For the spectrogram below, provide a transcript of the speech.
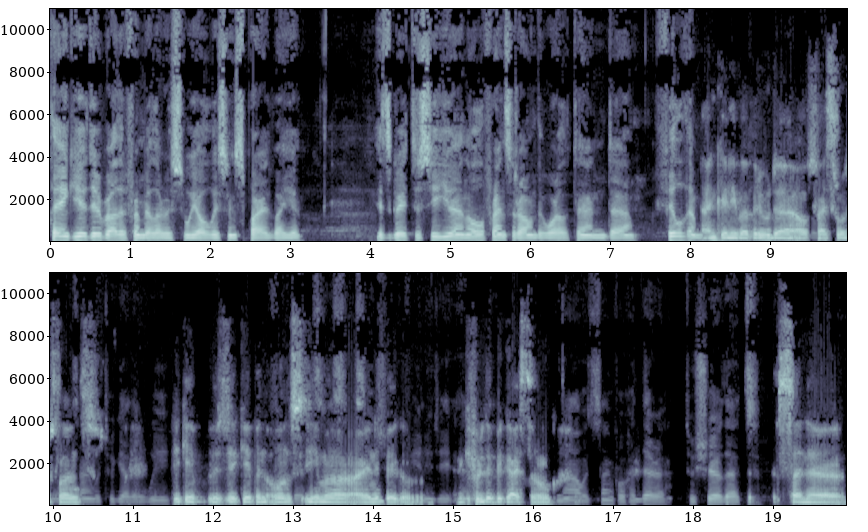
Thank you, dear brother from Belarus. We always inspired by you. It's great to see you and all friends around the world and uh, fill them. Danke, liebe Brüder aus Weißrussland. Sie geb- Sie geben uns immer ein Gefühl der Begeisterung. Now it's time for Hadera to share that. Es ist eine,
